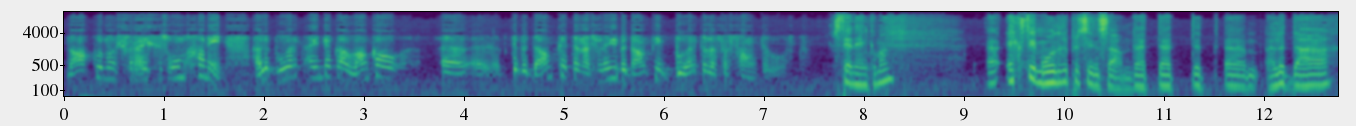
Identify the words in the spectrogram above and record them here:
nakomingsvereistes omgaan nie. Hulle behoort eintlik al lankal uh, te bedank het en as hulle nie bedank nie, behoort hulle vervang te word. Sten Henkemann uh, ek stem 100% saam dat dat dit ehm um, hulle daar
